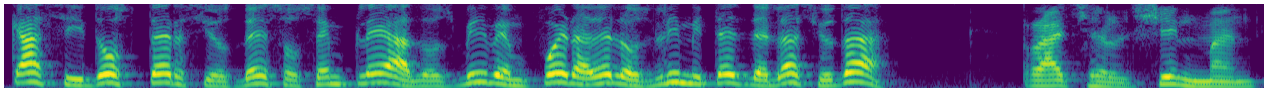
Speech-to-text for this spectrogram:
casi dos tercios de esos empleados viven fuera de los límites de la ciudad. Rachel Shinman,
